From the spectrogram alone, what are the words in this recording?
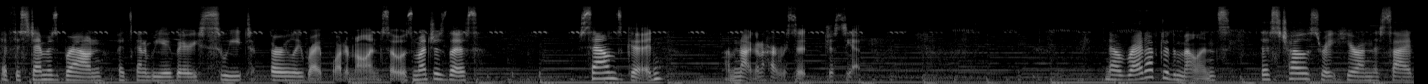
If the stem is brown, it's gonna be a very sweet, thoroughly ripe watermelon. So as much as this sounds good, I'm not gonna harvest it just yet. Now right after the melons, this trellis right here on this side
